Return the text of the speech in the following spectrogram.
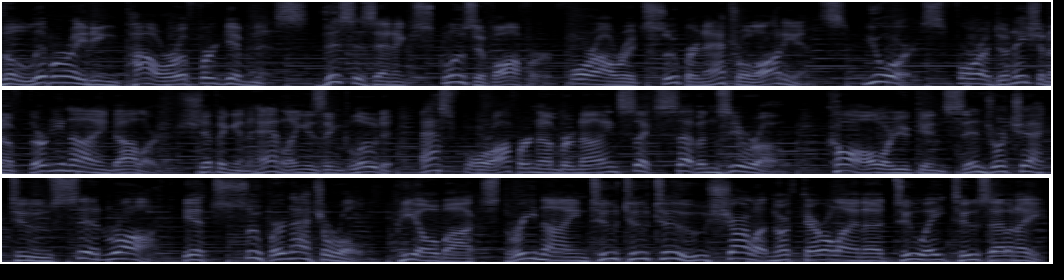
The Liberating Power of Forgiveness. This is an exclusive offer for our It's Supernatural audience. Yours for a donation of $39. Shipping and handling is included. Ask for offer number 9670. Call or you can send your check to Sid Roth. It's Supernatural. P.O. Box 39222, Charlotte, North Carolina 28278.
